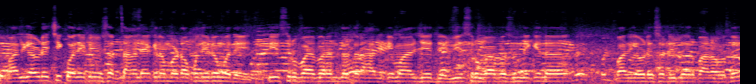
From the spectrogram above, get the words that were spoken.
मालगावड्याची क्वालिटीनुसार चांगल्या एक नंबर डॉक्युनिटीमध्ये क्वालिटीमध्ये तीस रुपयापर्यंत तर हलके माल जे आहे वीस रुपयापासून देखील मालगावड्यासाठी दर पाहायला होतो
